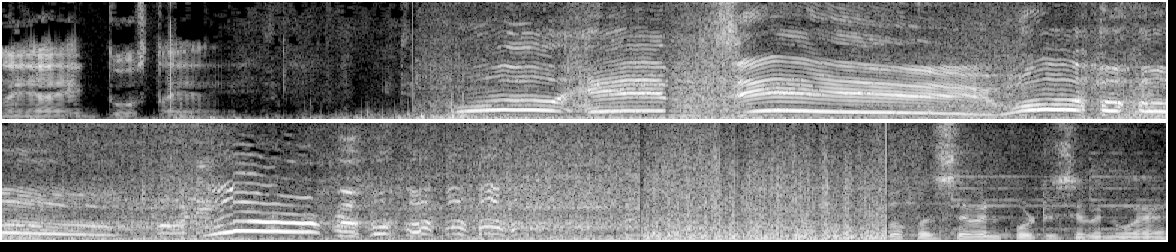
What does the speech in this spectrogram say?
नया एक दोस्त आया है OMG! वापस 747 हुआ है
